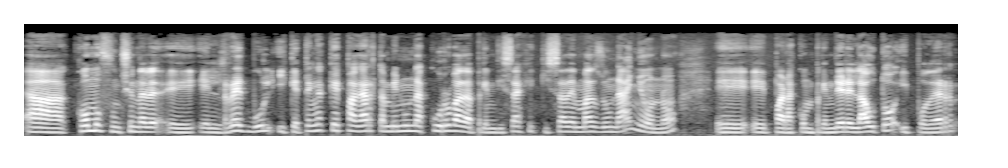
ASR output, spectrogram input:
uh, cómo funciona el, eh, el, Red Bull y que tenga que pagar también una curva de aprendizaje quizá de más de un año, ¿no? Eh, eh, para comprender el auto y poder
